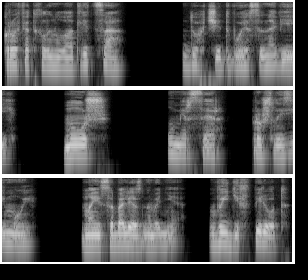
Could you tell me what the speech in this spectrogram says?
кровь отхлынула от лица. «Дочь и двое сыновей». «Муж?» «Умер, сэр, прошлой зимой». «Мои соболезнования. Выйди вперед».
